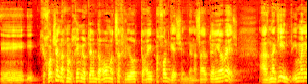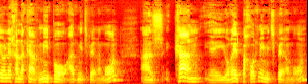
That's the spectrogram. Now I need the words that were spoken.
שככל שאנחנו הולכים יותר דרומה צריך להיות הרי פחות גשם, זה נעשה יותר יבש. אז נגיד, אם אני הולך על הקו מפה עד מצפה רמון, אז כאן אה, יורד פחות ממצפה רמון,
